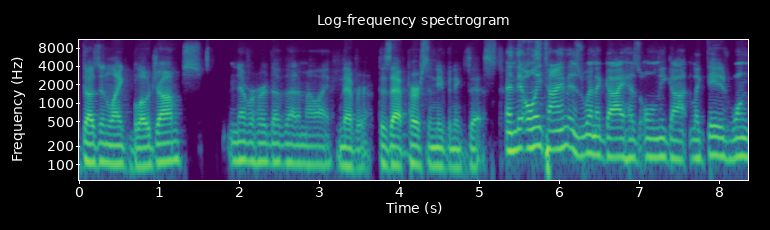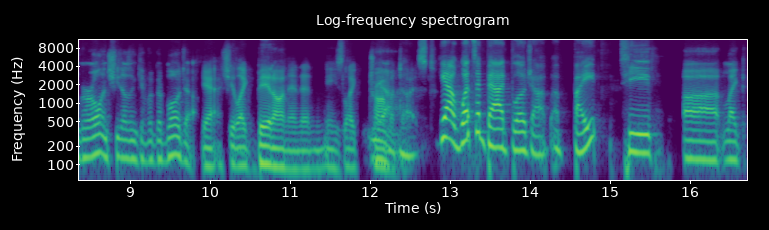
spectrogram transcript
doesn't like blowjobs? Never heard of that in my life. Never. Does that person even exist? And the only time is when a guy has only got like dated one girl and she doesn't give a good blowjob. Yeah, she like bit on it and he's like traumatized. Yeah. What's a bad blowjob? A bite? Teeth, uh, like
